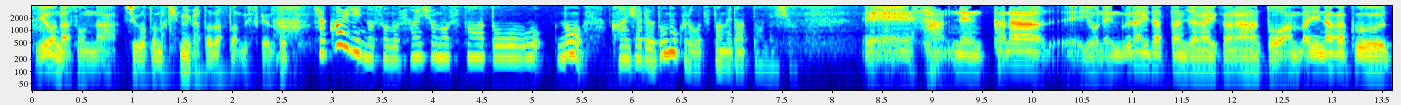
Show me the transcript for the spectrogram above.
ていうような、そんな仕事の決め方だったんですけど、社会人のその最初のスタートの会社ではどのくらいお勤めだったんでしょう？かえー、3年から4年ぐらいだったんじゃないかなと、あんまり長く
